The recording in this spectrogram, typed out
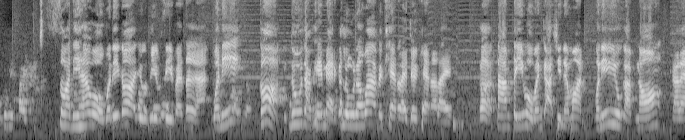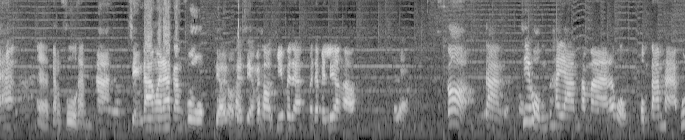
กูก็มีไฟหนึ่งสวัสดีครับผม วันนี้ก็อยู่กับ PMC Fighter ฮะวันนี้ก็ดูจากเพย์แมทก็รู้นะว่าเป็นแคนอะไรเจอแคนอะไร ก็ตามตีมผมเป็นกาชินเนมอน วันนี้อยู่กับน้องอะไรฮะเอ่อกังฟูครับอ่าเสียงดังไว้นะกังฟูเดี๋ยวจะเสียงไม่เข้าคลิปมันจะมันจะเป็นเรื่องเอาก็จากที่ผมพยายามทำมาแล้วผมผมตามหาผู้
